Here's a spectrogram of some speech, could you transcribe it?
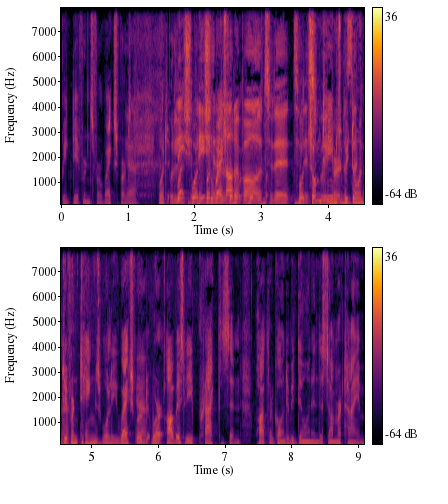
big difference for Wexford. Yeah. But, but, but, but, but Wexford, a lot to the, to but some teams will be doing different things, Wooly. Wexford yeah. were obviously practicing what they're going to be doing in the summertime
